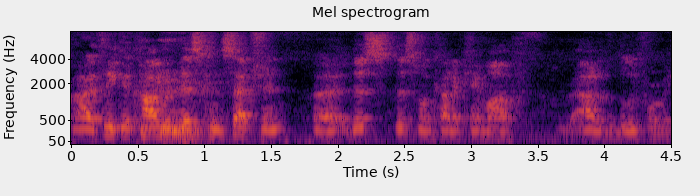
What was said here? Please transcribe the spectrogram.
I think a common misconception. Uh, this this one kind of came off out of the blue for me.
